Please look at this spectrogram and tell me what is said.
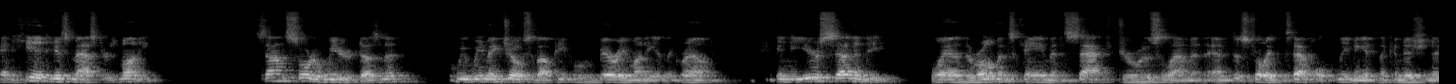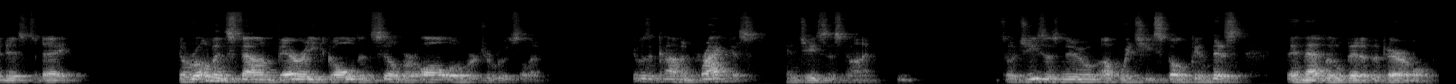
and hid his master's money. Sounds sort of weird, doesn't it? We, we make jokes about people who bury money in the ground. In the year 70, when the Romans came and sacked Jerusalem and, and destroyed the temple, leaving it in the condition it is today. The Romans found buried gold and silver all over Jerusalem. It was a common practice in Jesus' time. So Jesus knew of which he spoke in this, in that little bit of the parable.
